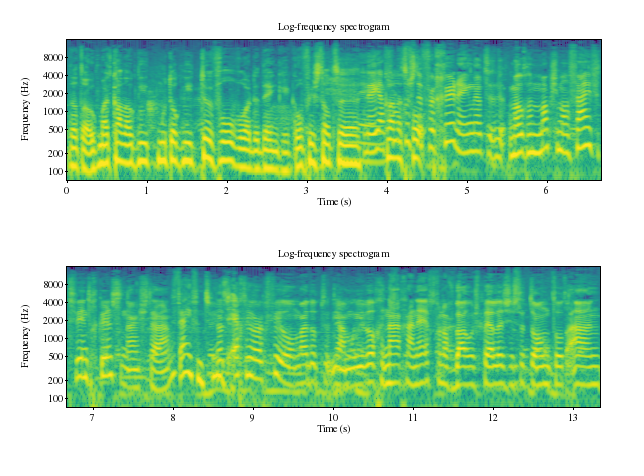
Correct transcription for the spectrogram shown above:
dat ook. Maar het kan ook niet, moet ook niet te vol worden, denk ik. Of is dat... eh, Nee, ja, kan het volgens vol- de vergunning dat, er mogen maximaal 25 kunstenaars staan. 25. Dat is echt heel erg veel, maar dat ja, moet je wel nagaan. Hè? Echt vanaf Bouwers Palace is het dan tot aan...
